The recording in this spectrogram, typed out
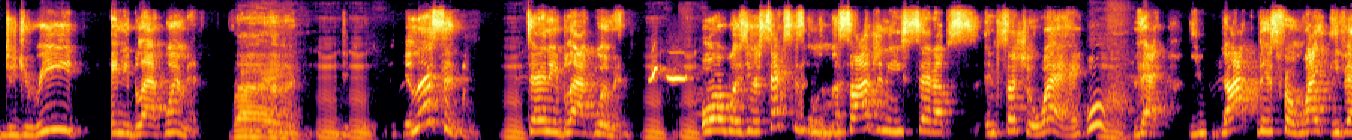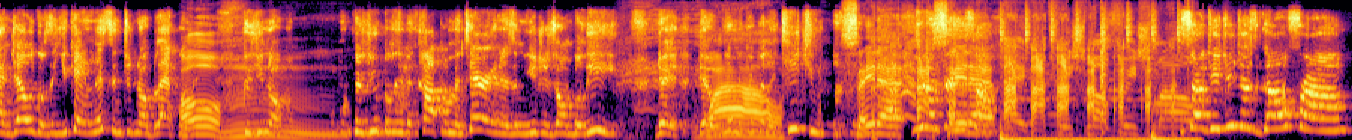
did you read any black women? Right. you listen mm. to any black women? Mm, mm. Or was your sexism and misogyny set up in such a way that you got this from white evangelicals and you can't listen to no black women? Oh. Because you know, because you believe in complementarianism, you just don't believe that, that women can really teach you. Say that. You know what I'm Say saying? that. So- Hey, free smoke, free smoke. so did you just go from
